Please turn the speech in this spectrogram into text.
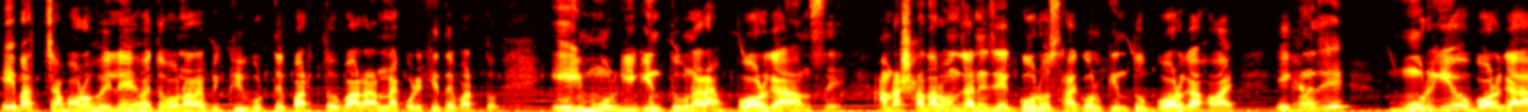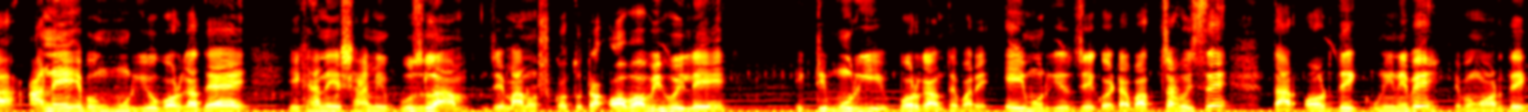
এই বাচ্চা বড় হইলে হয়তোবা ওনারা বিক্রি করতে পারতো বা রান্না করে খেতে পারতো। এই মুরগি কিন্তু ওনারা বর্গা আনছে। আমরা সাধারণ জানি যে গরু, ছাগল কিন্তু বর্গা হয়। এখানে যে মুরগিও বর্গা আনে এবং মুরগিও বর্গা দেয়, এখানে এসে আমি বুঝলাম যে মানুষ কতটা অভাবী হইলে একটি মুরগি বর্গা আনতে পারে। এই মুরগির যে কয়টা বাচ্চা হয়েছে তার অর্ধেক উনি নেবে এবং অর্ধেক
